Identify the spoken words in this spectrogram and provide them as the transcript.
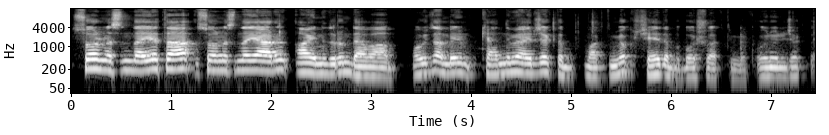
Sonrasında yatağa, sonrasında yarın aynı durum devam. O yüzden benim kendime ayıracak da vaktim yok. Şeye de boş vaktim yok. Oyun oynayacak da.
